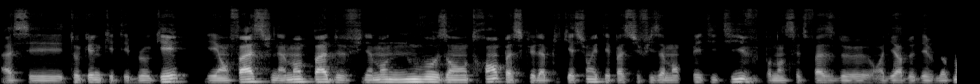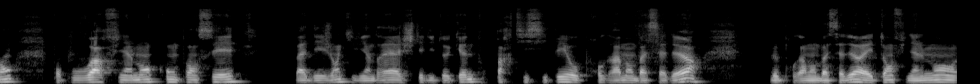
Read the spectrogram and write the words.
à ces tokens qui étaient bloqués et en face finalement pas de finalement nouveaux entrants parce que l'application n'était pas suffisamment compétitive pendant cette phase de on va dire de développement pour pouvoir finalement compenser bah, des gens qui viendraient acheter du token pour participer au programme ambassadeur. Le programme ambassadeur étant finalement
